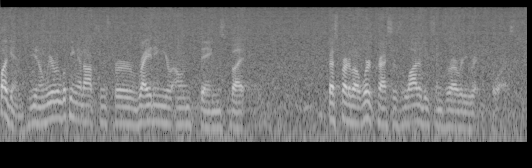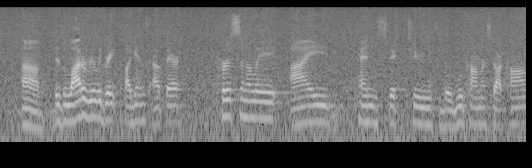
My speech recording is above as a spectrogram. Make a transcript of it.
plugins. You know, we were looking at options for writing your own things, but the best part about WordPress is a lot of these things are already written for us. Um, there's a lot of really great plugins out there. personally, I tend to stick to, to the woocommerce.com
